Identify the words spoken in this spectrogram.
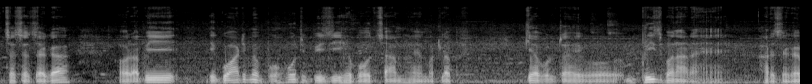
अच्छा अच्छा जगह, और अभी ये गुवाहाटी में बहुत बिज़ी है, बहुत जाम है मतलब क्या बोलता है वो, ब्रिज बना रहा है। हर जगह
